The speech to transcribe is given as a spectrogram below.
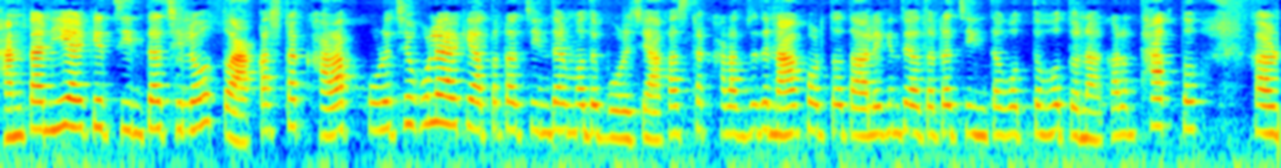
ধানটা নিয়ে আর কি চিন্তা ছিল তো আকাশটা খারাপ করেছে বলে আর কি এতটা চিন্তার মধ্যে পড়েছে। আকাশটা খারাপ যদি না করতো তাহলে কিন্তু এতটা চিন্তা করতে হতো না। কারণ থাকতো কারণ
